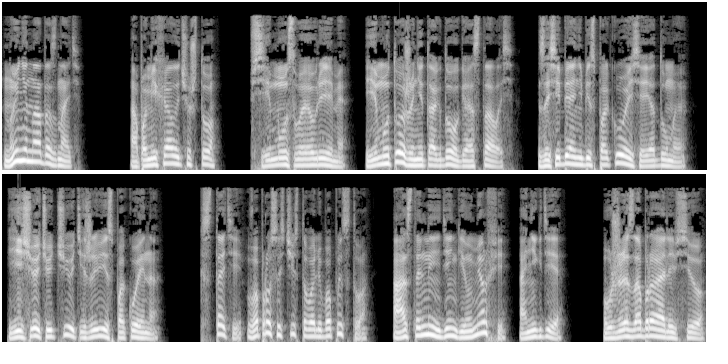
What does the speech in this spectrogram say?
Ну и не надо знать. А по Михалычу что? Всему свое время. Ему тоже не так долго осталось. За себя не беспокойся, я думаю. Еще чуть-чуть и живи спокойно. Кстати, вопрос из чистого любопытства. А остальные деньги у Мерфи, они где? Уже забрали все.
